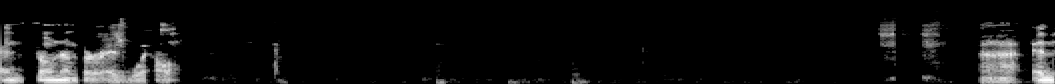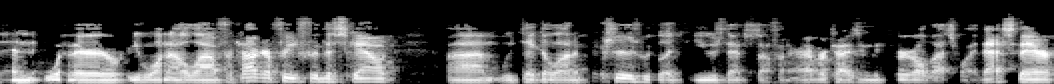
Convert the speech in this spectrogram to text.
and phone number as well. Uh, and then whether you want to allow photography for the scout, um, we take a lot of pictures. We like to use that stuff in our advertising material. That's why that's there.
